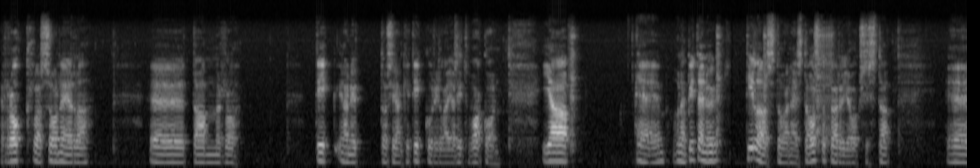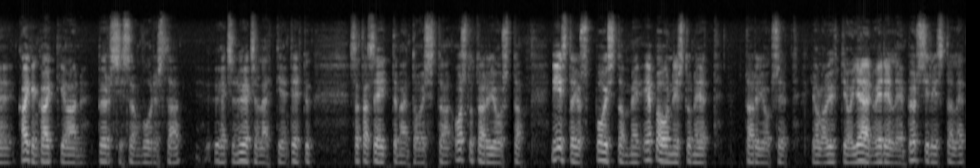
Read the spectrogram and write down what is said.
Rokla, Sonera, Tamro, tik, ja nyt tosiaankin Tikkurilla ja sitten Vakon. Ja olen pitänyt tilastoa näistä ostotarjouksista. Kaiken kaikkiaan pörssissä on vuodesta 1999 lähtien tehty 117 ostotarjousta. Niistä jos poistamme epäonnistuneet tarjoukset, jolloin yhtiö on jäänyt edelleen pörssilistalle,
